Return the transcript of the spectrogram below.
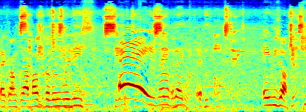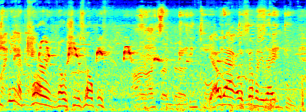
Like on Grandma's balloon release. Hey! Remember like, with Amy's off. She's being a. Karen. No, she was helping. I said that. Mating uh, call Yeah, that was somebody, right? blue-footed.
